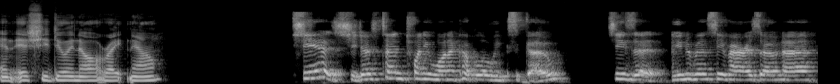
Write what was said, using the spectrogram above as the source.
And is she doing all right now? She is. She just turned 21 a couple of weeks ago. She's at University of Arizona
